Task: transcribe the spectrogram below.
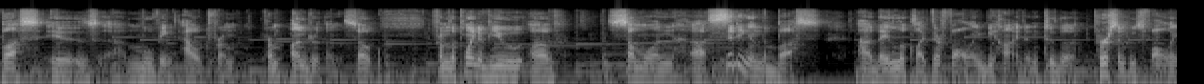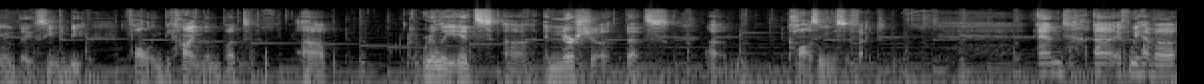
bus is uh, moving out from, from under them. So from the point of view of someone uh, sitting in the bus, uh, they look like they're falling behind, and to the person who's falling, they seem to be falling behind them, but uh, really it's inertia that's causing this effect. And uh, if we have a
